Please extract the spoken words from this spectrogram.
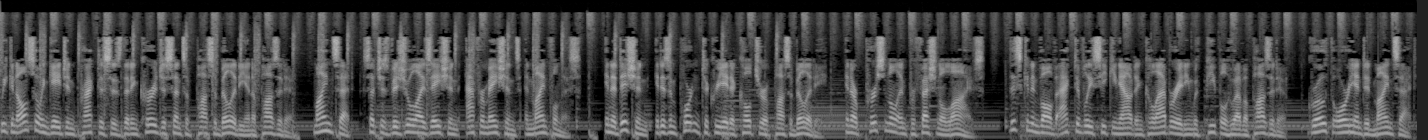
We can also engage in practices that encourage a sense of possibility and a positive mindset, such as visualization, affirmations, and mindfulness. In addition, it is important to create a culture of possibility in our personal and professional lives. This can involve actively seeking out and collaborating with people who have a positive, growth-oriented mindset.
